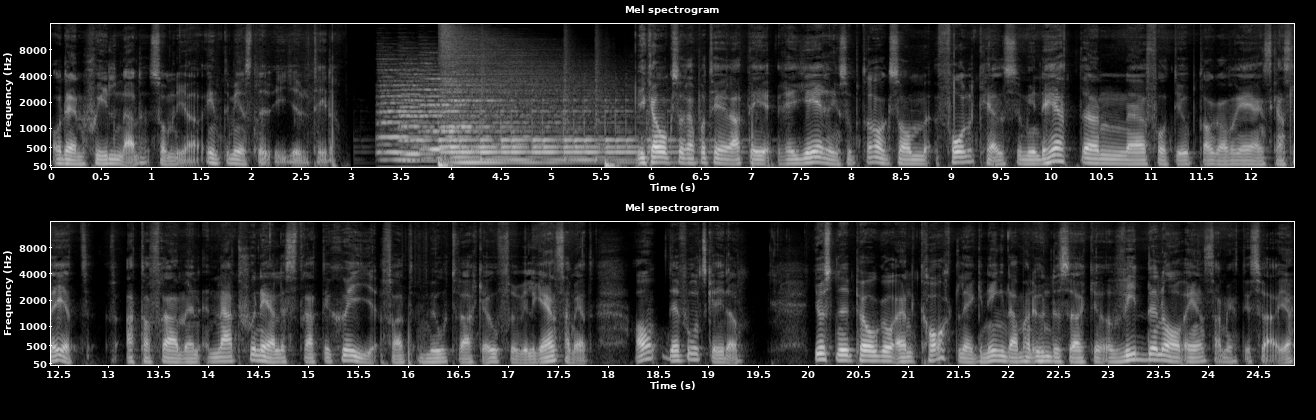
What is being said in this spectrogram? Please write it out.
och den skillnad som ni gör, inte minst nu i jultider. Vi kan också rapportera att det regeringsuppdrag som Folkhälsomyndigheten eh, fått i uppdrag av regeringskansliet att ta fram en nationell strategi för att motverka ofrivillig ensamhet. Ja, det fortskrider. Just nu pågår en kartläggning där man undersöker vidden av ensamhet i Sverige,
